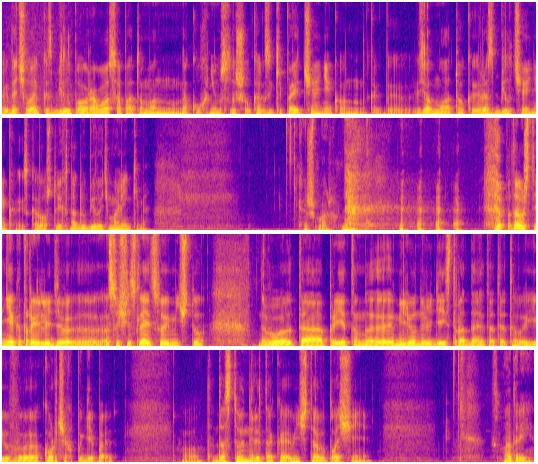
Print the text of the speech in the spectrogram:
когда человек сбил паровоз, а потом он на кухне услышал, как закипает чайник, он как бы взял молоток и разбил чайник и сказал, что их надо убивать маленькими. Кошмар. Потому что некоторые люди э, осуществляют свою мечту, вот, а при этом э, миллионы людей страдают от этого и в корчах погибают. Вот. Достойна ли такая мечта воплощения? Смотри,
